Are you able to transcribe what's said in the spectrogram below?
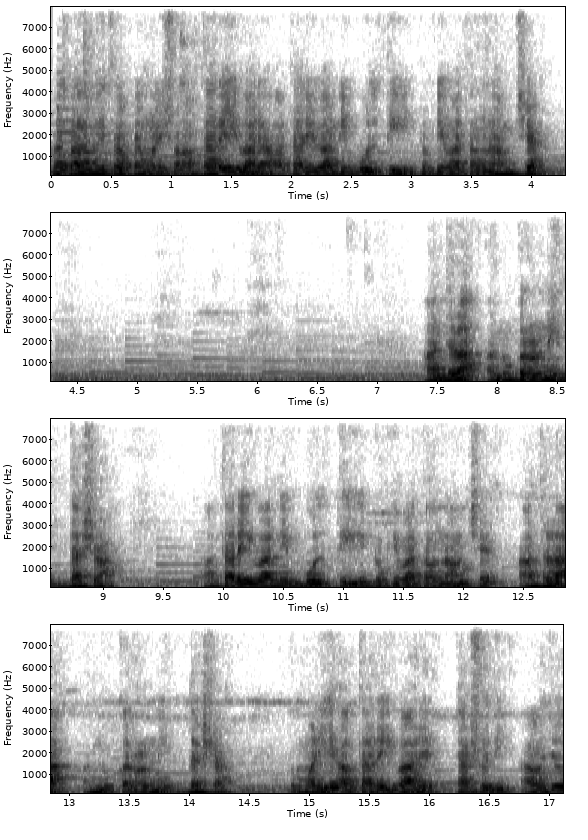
બસ મારા મિત્રો, આપણે મળીશું આવતા રવિવારે. આવતા રવિવારની બોલતી ટૂંકી માતાનું નામ છે આંધળા અનુકરણની દશા. આવતા રવિવારની બોલતી ટૂંકી વાર્તાનું નામ છે આંધળા અનુકરણની દશા. તો મળીએ આવતા રવિવારે. ત્યાં સુધી આવજો.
